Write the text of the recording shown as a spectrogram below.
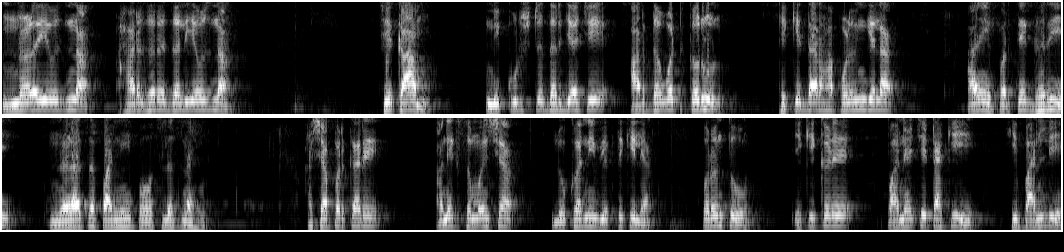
नळ योजना हर घर जल योजना चे काम निकृष्ट दर्जाचे अर्धवट करून ठेकेदार हा पळून गेला आणि प्रत्येक घरी नळाचं पाणी पोहोचलंच नाही. अशा प्रकारे अनेक समस्या लोकांनी व्यक्त केल्या. परंतु एकीकडे पाण्याची टाकी ही बांधली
